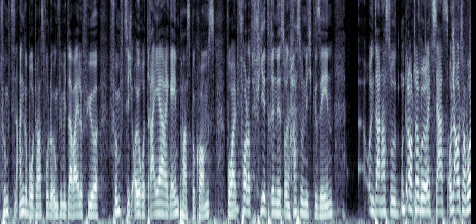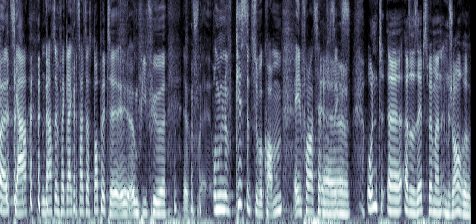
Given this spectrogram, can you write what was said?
15 Angebote hast, wo du irgendwie mittlerweile für 50 Euro drei Jahre Game Pass bekommst, wo halt Fallout 4 drin ist und hast du nicht gesehen. Und dann hast du Und Outer Worlds. das und Outer Worlds, ja. Und dann hast du im Vergleich bezahlst das Doppelte äh, irgendwie für, äh, um eine Kiste zu bekommen in Fallout 76. Äh, und äh, also selbst wenn man im Genre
